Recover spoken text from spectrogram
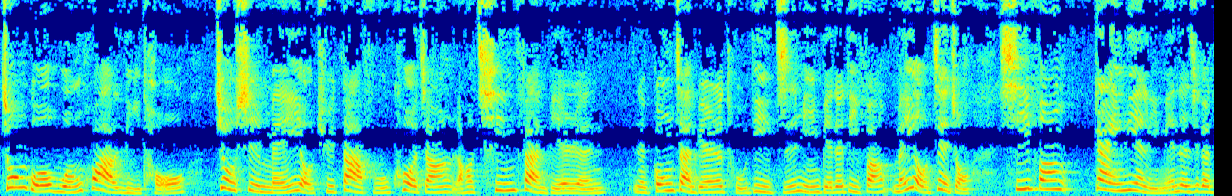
中国文化里头。就是没有去大幅扩张，然后侵犯别人、攻占别人的土地、殖民别的地方，没有这种西方概念里面的这个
